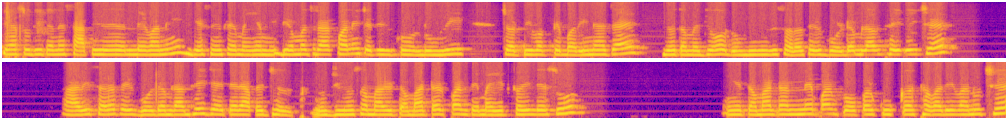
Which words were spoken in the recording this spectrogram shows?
ત્યાં સુધી તેને સાપી લેવાની. ગેસની ફ્લેમ અહીંયા મીડિયમ જ રાખવાની, જેથી ડુંગળી ચડતી વખતે બળી ના જાય. જો તમે જો ડુંગળી સરસ એવી ગોલ્ડન બ્રાઉન થઈ ગઈ છે. આવી સરસ એવી ગોલ્ડન બ્રાઉન થઈ જાય, ત્યારે આપણે ઝીણું સમારેલું ટમાટર પણ તેમાં એડ કરી લેશું. અહીંયા ટમાટરને પણ પ્રોપર કુક થવા દેવાનું છે.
